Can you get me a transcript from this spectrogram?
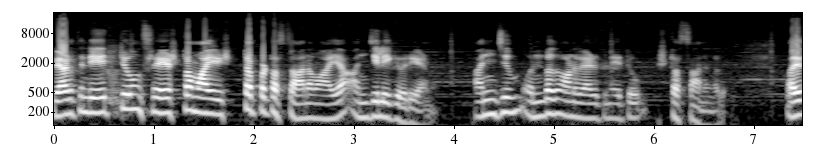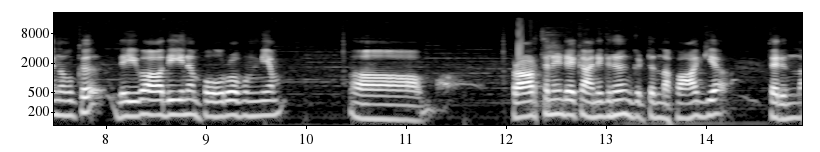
വ്യാഴത്തിന്റെ ഏറ്റവും ശ്രേഷ്ഠമായ ഇഷ്ടപ്പെട്ട സ്ഥാനമായ അഞ്ചിലേക്ക് വരികയാണ്. അഞ്ചും ഒൻപതുമാണ് വ്യാഴത്തിന്റെ ഏറ്റവും ഇഷ്ടസ്ഥാനങ്ങൾ. അതായത് നമുക്ക് ദൈവാധീനം പൂർവപുണ്യം പ്രാർത്ഥനയുടെയൊക്കെ അനുഗ്രഹം കിട്ടുന്ന ഭാഗ്യ തരുന്ന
